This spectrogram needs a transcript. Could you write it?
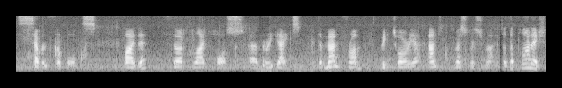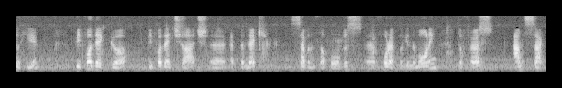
7th of August by the 3rd Light Horse uh, Brigade, the men from Victoria and Western Australia. So the plan actually here, before they go, before they charge uh, at the neck, 7th of August, uh, 4 o'clock in the morning, the first Anzac,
